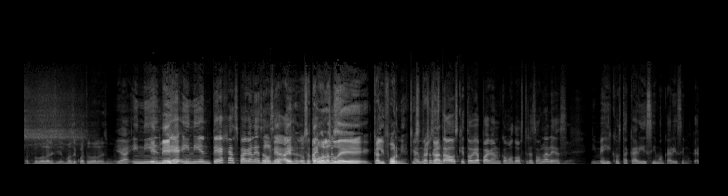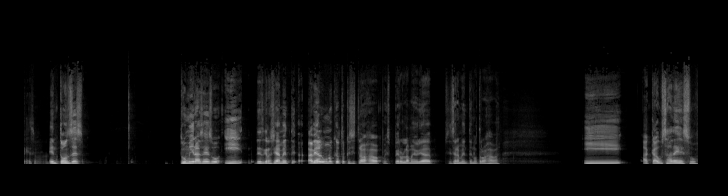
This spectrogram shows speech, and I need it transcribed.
4 dólares y el más de 4 dólares un galón. Ya, y ni En en, México. y ni en Texas pagan eso. No, o sea, hay. O sea, estamos hablando muchos- de California, que hay está muchos caro. estados que todavía pagan como 2, 3 dólares. Ya. Y México está carísimo, carísimo, carísimo. Entonces, tú miras eso y desgraciadamente, había uno que otro que sí trabajaba, pues, pero la mayoría, sinceramente, no trabajaba. Y a causa de eso,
